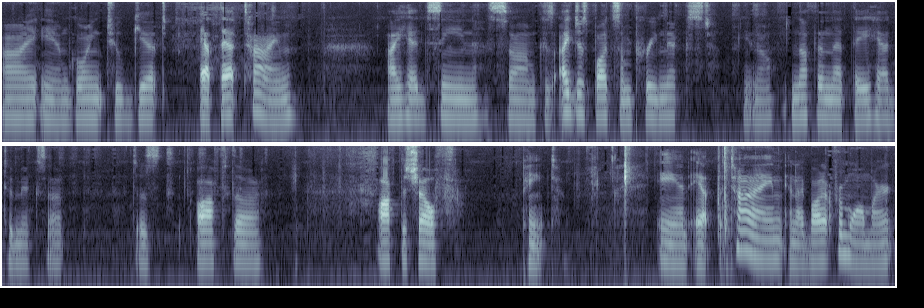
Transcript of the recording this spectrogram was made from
I am going to get, at that time, I had seen some, because I just bought some pre-mixed, you know, nothing that they had to mix up, just off the, off the shelf paint. And at the time, and I bought it from Walmart,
